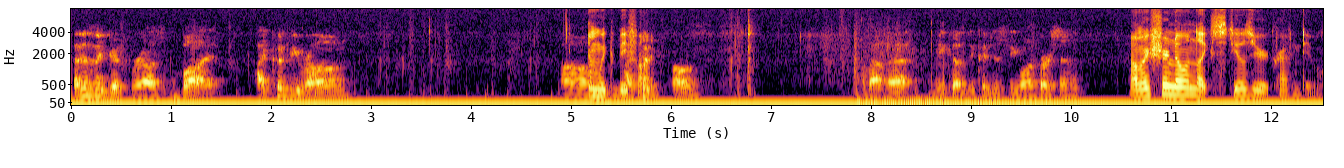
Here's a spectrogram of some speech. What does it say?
That isn't good for us, but I could be wrong. Um, And we could be I fine. wrong about that because it could just be one person. I'll make sure no one like steals your crafting table.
